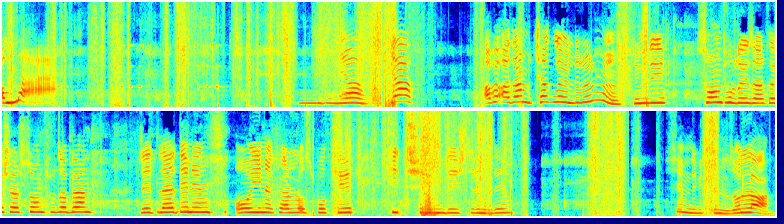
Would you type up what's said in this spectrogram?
Allah. Gidin ya. Ya. Abi adam bıçakla öldürür mü? Şimdi son turdayız arkadaşlar. Son turda ben Redlerdenim. O yine Carlos Poki. Hiç şeyini değiştirmedi. Şimdi bittiniz lan.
